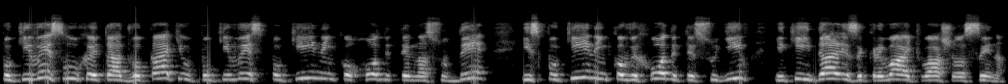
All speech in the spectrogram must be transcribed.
поки ви слухаєте адвокатів, поки ви спокійненько ходите на суди і спокійненько виходите з судів, які й далі закривають вашого сина.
